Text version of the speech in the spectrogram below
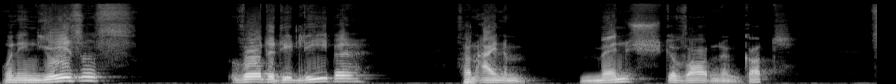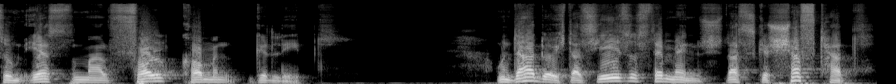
Und in Jesus wurde die Liebe von einem Mensch gewordenen Gott zum ersten Mal vollkommen gelebt. Und dadurch, dass Jesus der Mensch das geschafft hat,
